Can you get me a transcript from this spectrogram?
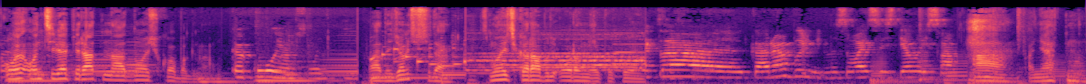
Он, он тебя, пират, на одно очко обогнал. Какой он злой. Ладно, идемте сюда. Смотрите, корабль оранжа какой. Это корабль называется «Сделай сам». А, понятно.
